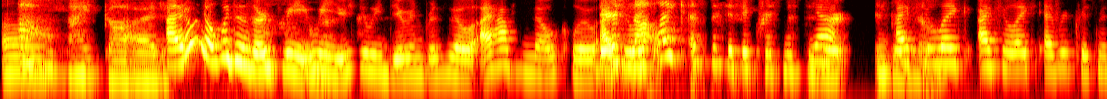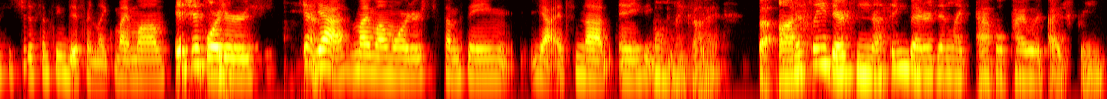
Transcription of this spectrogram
Um, Oh my God. I don't know what desserts we we usually do in Brazil. I have no clue. There's not like like a specific Christmas yeah, in I feel like I feel like every Christmas is just something different. Like my mom It's just orders, sweets. Yeah. yeah, my mom orders something. Yeah, it's not anything Oh my. God. But honestly, there's nothing better than like apple pie with ice cream.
